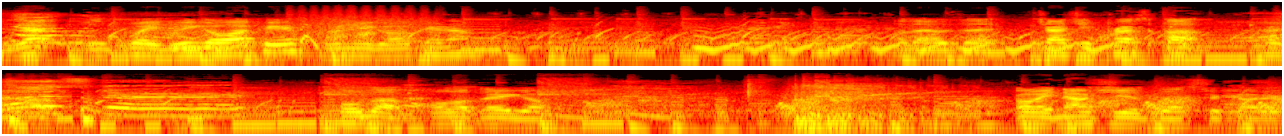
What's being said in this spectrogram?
Is that. Wait, do we go up here? Do we need to go up here now? Oh, that was it. Chachi, press up. Press up. Hold up, hold up. There you go. Oh, wait, now she is Bluster Cutter.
